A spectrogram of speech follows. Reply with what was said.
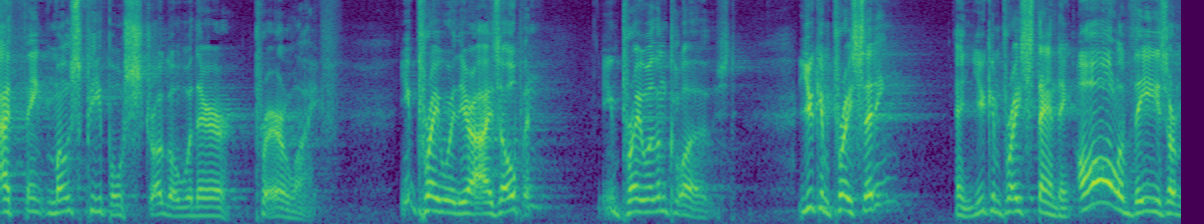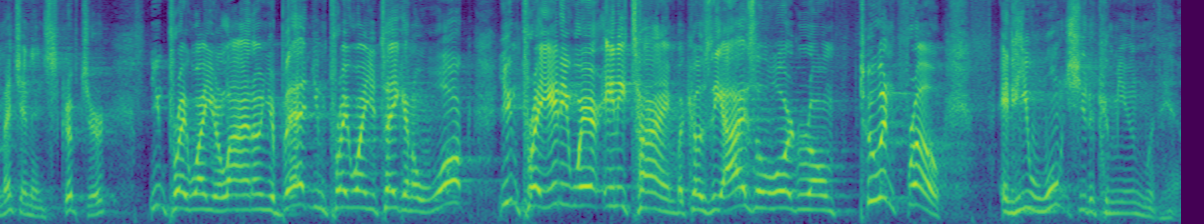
I think most people struggle with their prayer life. You pray with your eyes open, you can pray with them closed. You can pray sitting, and you can pray standing. All of these are mentioned in Scripture. You can pray while you're lying on your bed. You can pray while you're taking a walk. You can pray anywhere, anytime, because the eyes of the Lord roam to and fro, and He wants you to commune with Him.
